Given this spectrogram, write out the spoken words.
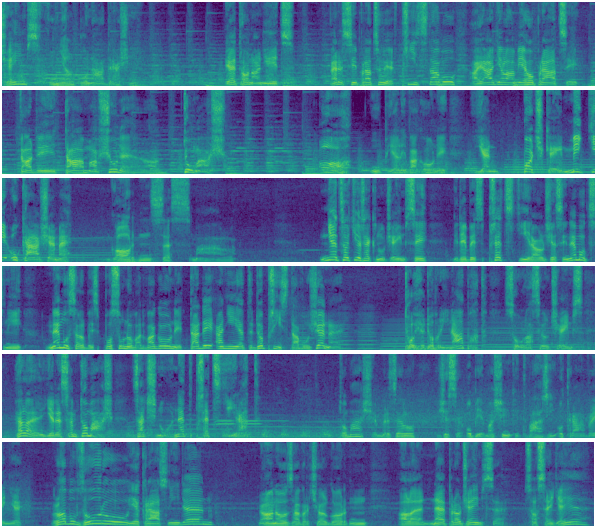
James funěl po nádraží. Je to na nic. Percy pracuje v přístavu a já dělám jeho práci. Tady, tam a všude. A tu máš. Oh, úpěli vagóny. Jen počkej, my ti ukážeme. Gordon se smál. Něco ti řeknu, Jamesy. Kdybys předstíral, že jsi nemocný, nemusel bys posunovat vagóny tady ani jet do přístavu, že ne? To je dobrý nápad, souhlasil James. Hele, jede sem Tomáš, začnu hned předstírat. Tomáše mrzelo, že se obě mašinky tváří otráveně. Hlavu vzhůru, je krásný den. Ano, zavrčel Gordon, ale ne pro Jamese. Co se děje?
